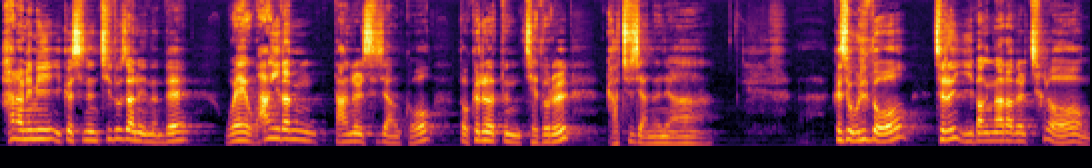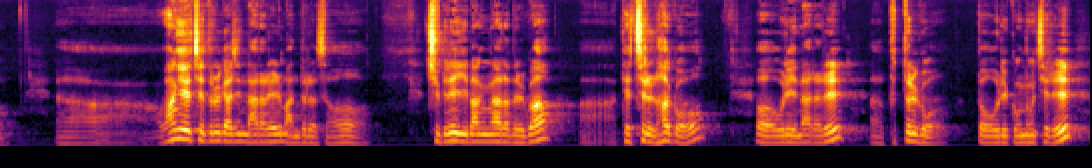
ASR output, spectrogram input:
하나님이 이끄시는 지도자는 있는데 왜 왕이라는 단어를 쓰지 않고 또 그런 어떤 제도를 갖추지 않느냐? 그래서 우리도 저는 이방 나라들처럼 어, 왕의 제도를 가진 나라를 만들어서 주변의 이방 나라들과 어, 대치를 하고 어, 우리 나라를 어, 붙들고 또 우리 공동체를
